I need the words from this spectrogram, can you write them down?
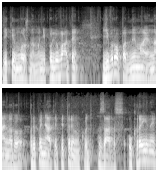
яким можна маніпулювати. Європа не має наміру припиняти підтримку зараз України.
